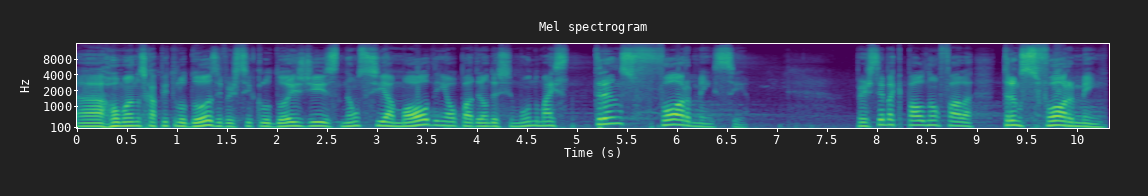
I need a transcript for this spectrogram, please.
Uh, Romanos capítulo 12, versículo 2 diz: Não se amoldem ao padrão desse mundo, mas transformem-se. Perceba que Paulo não fala transformem,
